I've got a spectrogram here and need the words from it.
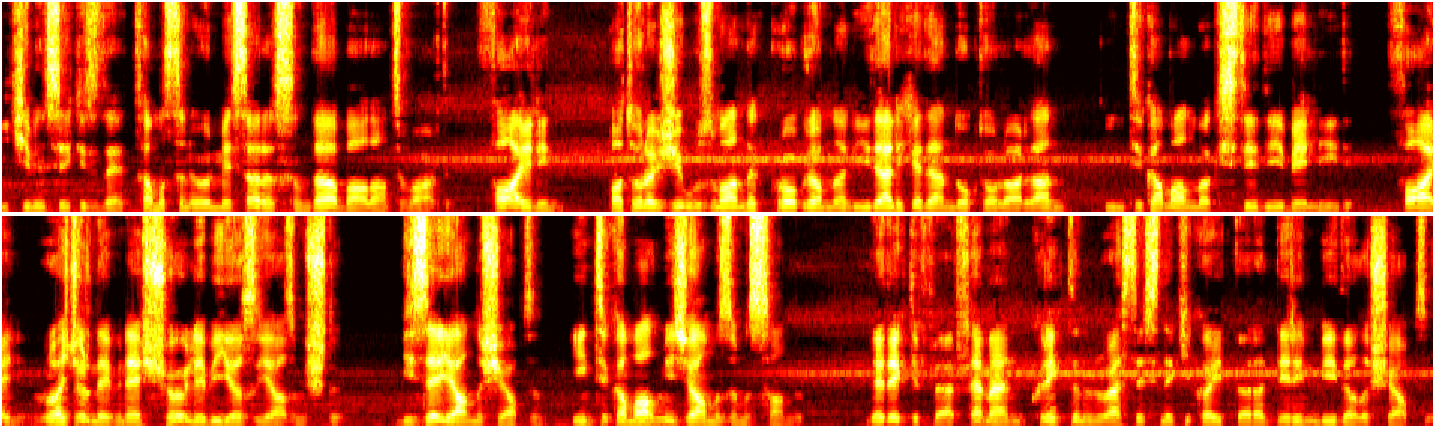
2008'de Thomas'ın ölmesi arasında bağlantı vardı. Failin patoloji uzmanlık programına liderlik eden doktorlardan intikam almak istediği belliydi. Fail, Roger'ın evine şöyle bir yazı yazmıştı. Bize yanlış yaptın. İntikam almayacağımızı mı sandın? Dedektifler hemen Creighton Üniversitesi'ndeki kayıtlara derin bir dalış yaptı.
